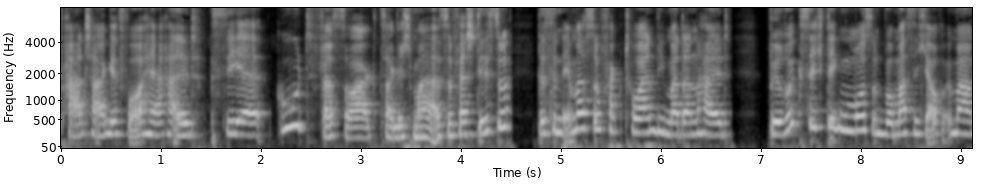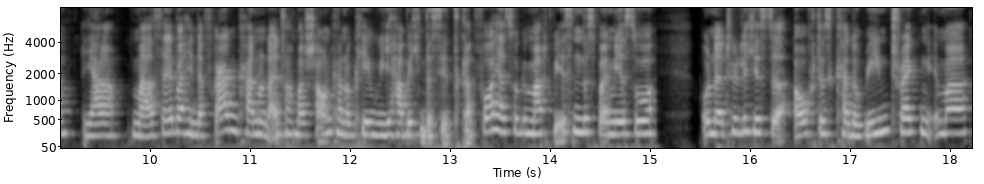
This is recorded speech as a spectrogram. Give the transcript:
paar Tage vorher halt sehr gut versorgt, sag ich mal. Also verstehst du? Das sind immer so Faktoren, die man dann halt berücksichtigen muss und wo man sich auch immer ja mal selber hinterfragen kann und einfach mal schauen kann, okay, wie habe ich denn das jetzt gerade vorher so gemacht? Wie ist denn das bei mir so? Und natürlich ist auch das Kalorientracken immer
